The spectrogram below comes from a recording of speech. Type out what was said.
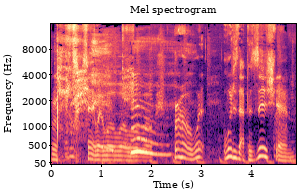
Bro, say- wait, whoa, whoa, whoa, whoa. Bro, what, what is that position?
